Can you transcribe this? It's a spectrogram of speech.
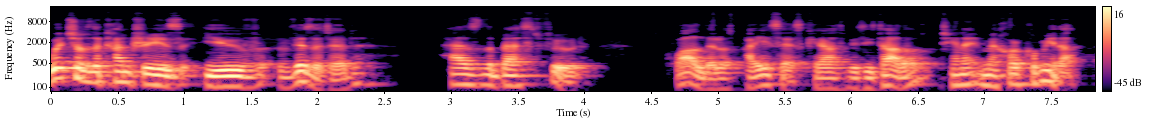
which of the countries you've visited has the best food? ¿Cuál de los países que has visitado tiene mejor comida?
